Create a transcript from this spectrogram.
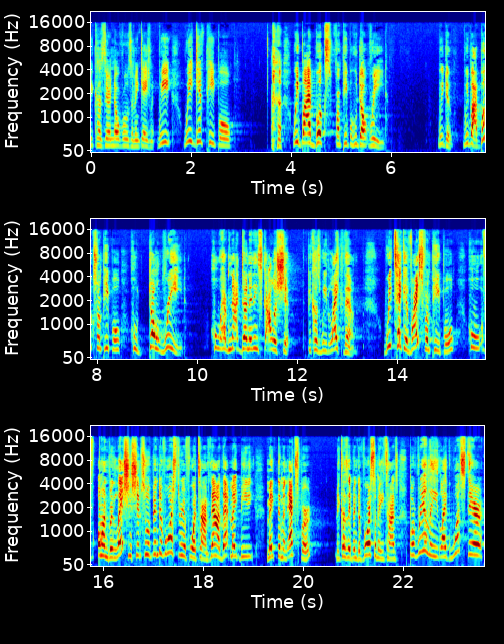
because there are no rules of engagement. We, we give people, we buy books from people who don't read. We do. We buy books from people who don't read, who have not done any scholarship because we like them. We take advice from people who on relationships who have been divorced three or four times. Now that might be make them an expert because they've been divorced so many times, but really like what's their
